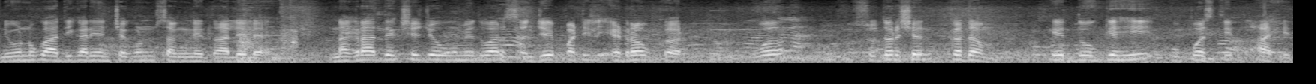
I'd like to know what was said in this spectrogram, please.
निवडणूक अधिकारी यांच्याकडून सांगण्यात आलेले आहे. नगराध्यक्षाचे उमेदवार संजय पाटील येड्रावकर व सुदर्शन कदम हे दोघेही उपस्थित आहेत.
